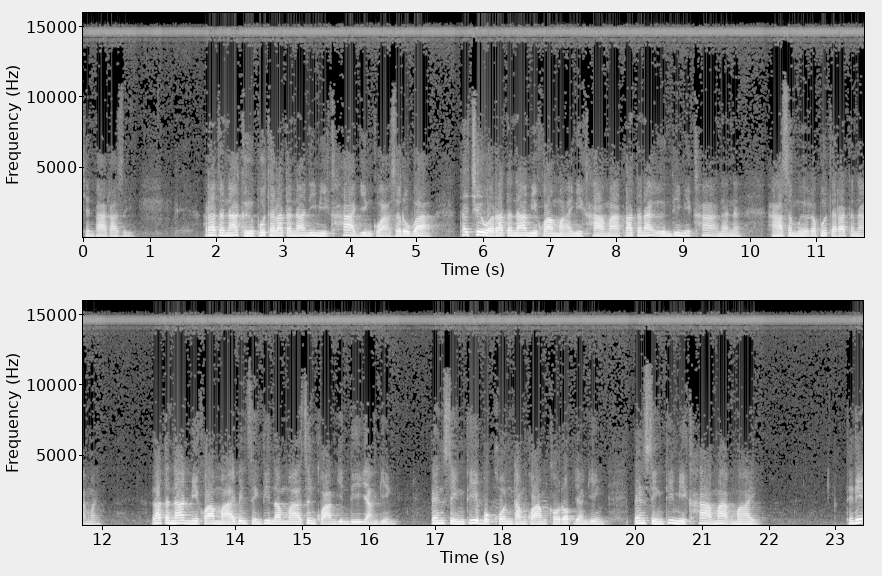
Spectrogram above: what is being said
เช่นผ้ากาสี รัตนะคือพุทธรัตนะนี่มีค่ายิ่งกว่า สรุปว่า ถ้าชื่อว่ารัตนะมีความหมายมีค่ามาก รัตนะอื่นที่มีค่านั้นน่ะหาเสมอกับพุทธรัตนะไหม รัตนะมีความหมายเป็นสิ่งที่นำมาซึ่งความยินดีอย่างยิ่ง เป็นสิ่งที่บุคคลทำความเคารพอย่างยิ่ง เป็นสิ่งที่มีค่ามากมาย ทีนี้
